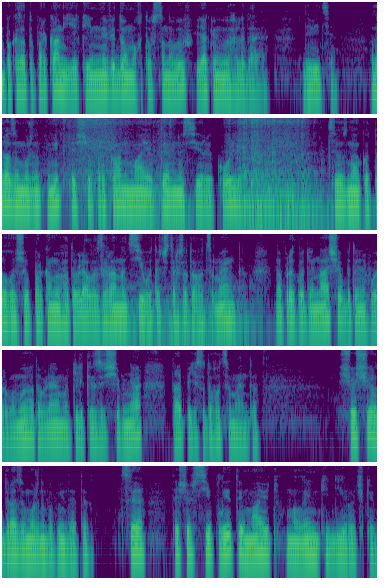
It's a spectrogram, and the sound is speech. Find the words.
вам показати паркан, який невідомо хто встановив, як він виглядає. Дивіться, одразу можна помітити, що паркан має темно-сірий колір. Це ознака того, що паркан виготовляли з гранатсіву та 400 цементу. На прикладі наших бетонних виробів ми виготовляємо тільки з щебня та 500 цементу. Що ще одразу можна помітити? Так, це те, що всі плити мають маленькі дірочки.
